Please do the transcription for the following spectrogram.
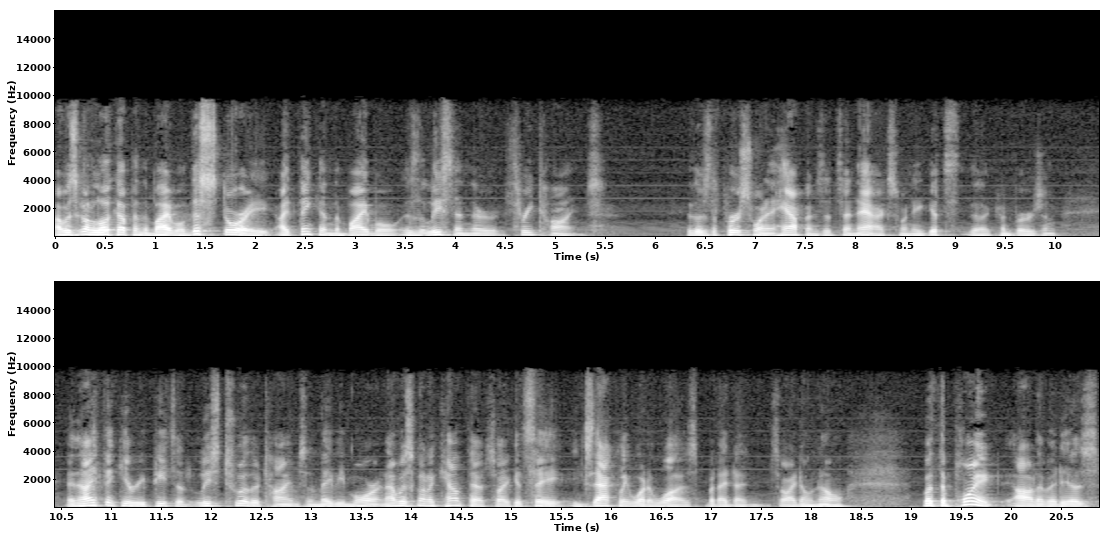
I was going to look up in the Bible. This story, I think, in the Bible is at least in there three times. There's the first one it happens, it's in Acts when he gets the conversion. And I think he repeats it at least two other times and maybe more. And I was going to count that so I could say exactly what it was, but I didn't, so I don't know. But the point out of it is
